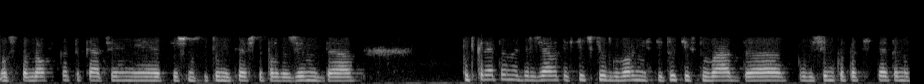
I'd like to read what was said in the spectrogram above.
обстановка, така че ние всъщност от УНИЦЕФ ще продължим да подкрепяме държавата и всички отговорни институции в това да повишим капацитета на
